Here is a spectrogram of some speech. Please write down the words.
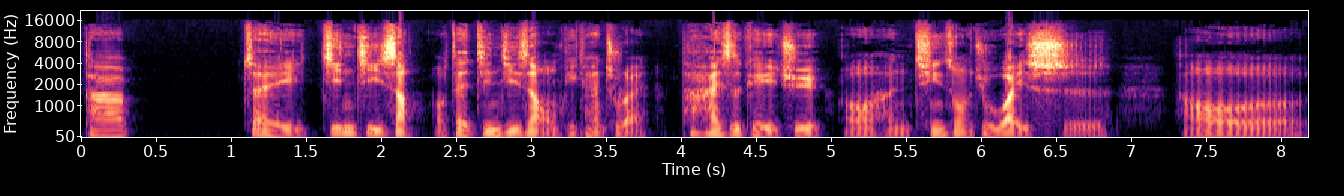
他在经济上哦，在经济上我们可以看出来。他还是可以去哦，很轻松去外食，然后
